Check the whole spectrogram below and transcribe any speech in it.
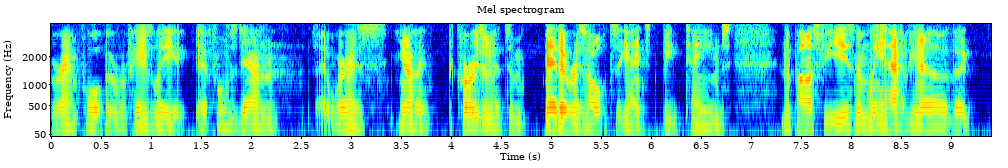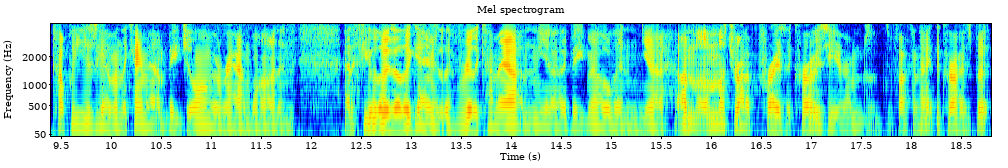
around Port, but repeatedly it, it falls down. Uh, whereas you know the, the, Crows have had some better results against big teams in the past few years than we have. You know, the, the couple of years ago when they came out and beat Geelong in round one, and and a few of those other games that they've really come out and you know they beat Melbourne. You know, I'm not, I'm not trying to praise the Crows here. I'm I fucking hate the Crows, but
